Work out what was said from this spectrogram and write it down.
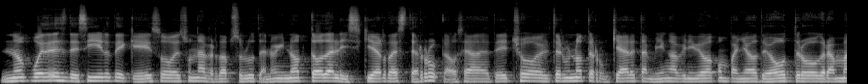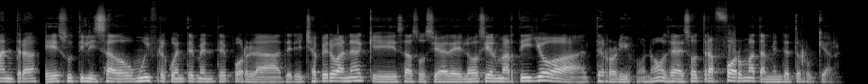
no puedes decir de que eso es una verdad absoluta, ¿no? Y no toda la izquierda es terruca. O sea, de hecho, el término terruquear también ha venido acompañado de otro gran mantra que es utilizado muy frecuentemente por la derecha peruana, que es asociar el ocio y el martillo al terrorismo, ¿no? O sea, es otra forma también de terruquear.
